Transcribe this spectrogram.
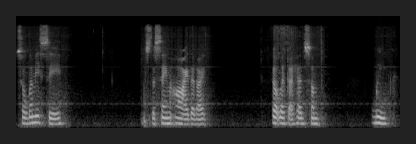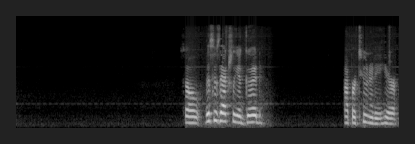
So let me see. It's the same eye that I felt like I had some leak. So this is actually a good opportunity here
